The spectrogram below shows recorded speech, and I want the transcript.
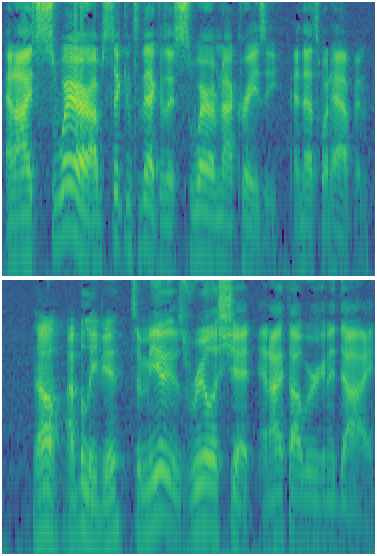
And I swear, I'm sticking to that because I swear I'm not crazy, and that's what happened. No, I believe you. To me, it was real as shit, and I thought we were gonna die,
